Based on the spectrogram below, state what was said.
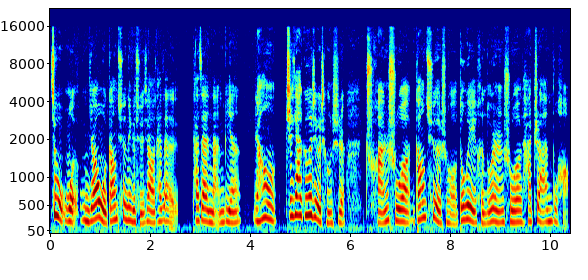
就我，你知道我刚去的那个学校，它在它在南边，然后芝加哥这个城市，传说刚去的时候都会很多人说它治安不好。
